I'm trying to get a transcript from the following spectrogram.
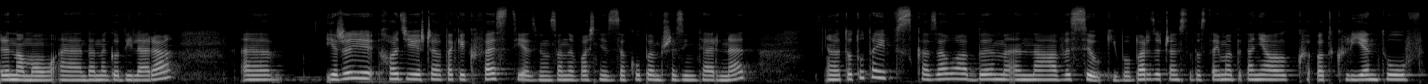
renomą danego dealera. Jeżeli chodzi jeszcze o takie kwestie związane właśnie z zakupem przez internet, E, to tutaj wskazałabym na wysyłki, bo bardzo często dostajemy pytania od klientów,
